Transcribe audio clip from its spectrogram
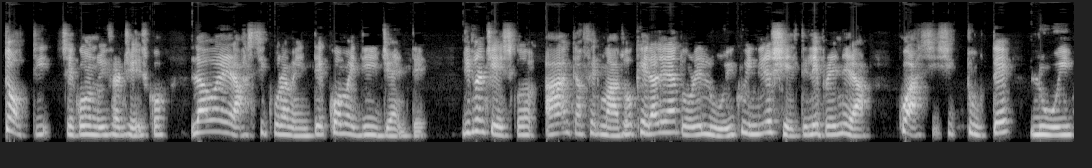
Totti, secondo Di Francesco, lavorerà sicuramente come dirigente. Di Francesco ha anche affermato che l'allenatore è lui, quindi le scelte le prenderà quasi tutte lui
